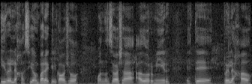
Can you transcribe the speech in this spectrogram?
y relajación para que el caballo cuando se vaya a dormir esté relajado.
